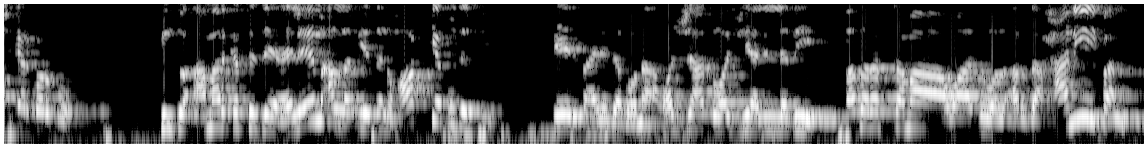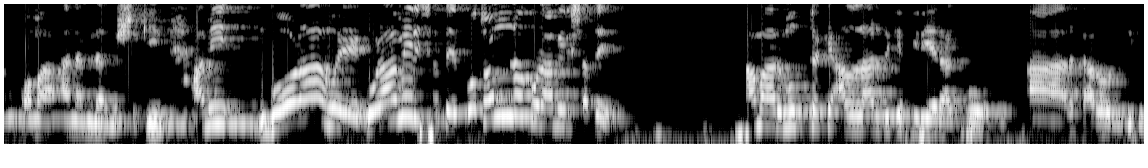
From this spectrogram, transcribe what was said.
স্বীকার করব। কিন্তু আমার কাছে যে এলেম আল্লাহ দিয়েছেন হককে বুঝেছি, এর বাইরে যাব না। সামাওয়াতি ওয়াল আরদা হানিফান ওমা মুশরিকিন। আমি গোড়া হয়ে গোড়ামির সাথে প্রচণ্ড গোড়ামির সাথে আমার মুখটাকে আল্লাহর দিকে ফিরিয়ে রাখব, আর কারোর দিকে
